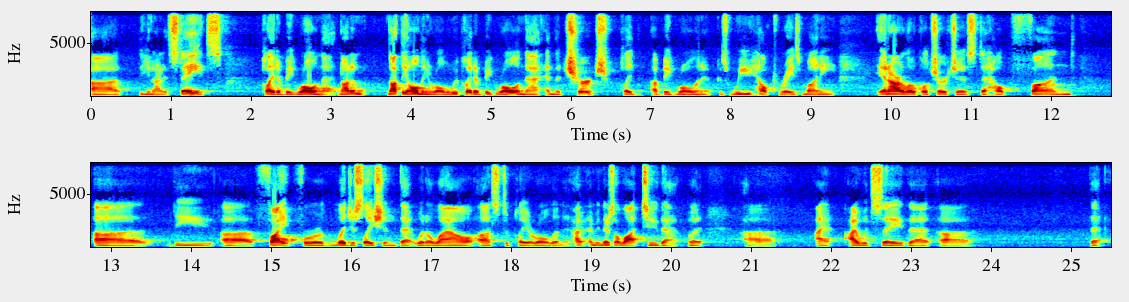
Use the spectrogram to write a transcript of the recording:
uh, the United States played a big role in that. Not in, not the only role, but we played a big role in that, and the church played a big role in it because we helped raise money in our local churches to help fund. Uh, the uh, fight for legislation that would allow us to play a role in it. I, I mean, there's a lot to that, but uh, I I would say that uh, that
